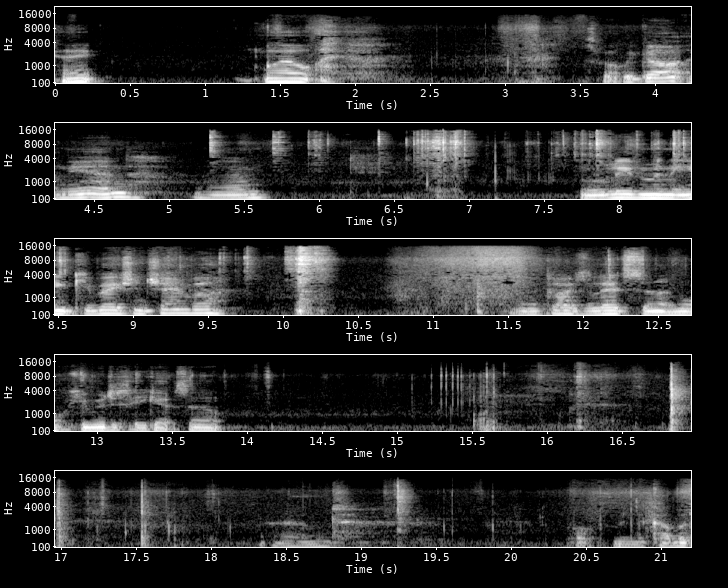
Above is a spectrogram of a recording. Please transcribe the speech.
Okay. Well, that's what we got in the end. Um, we'll leave them in the incubation chamber to close the lid so no more humidity gets out. And pop them in the cupboard.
